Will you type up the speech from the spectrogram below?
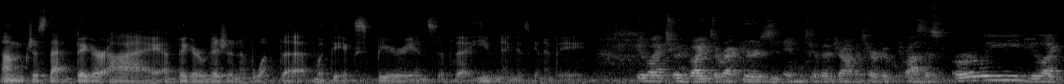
um, just that bigger eye, a bigger vision of what the what the experience of the evening is going to be. Do you like to invite directors into the dramaturgical process early? Do you like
